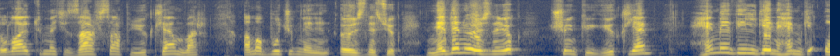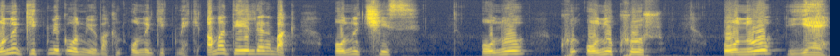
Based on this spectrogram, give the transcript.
dolaylı tümleci zarf zarf yüklem var. Ama bu cümlenin öznesi yok. Neden özne yok? Çünkü yüklem hem edilgen hem onu gitmek olmuyor bakın onu gitmek. Ama diğerlerine bak. Onu çiz. Onu onu kur. Onu ye.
